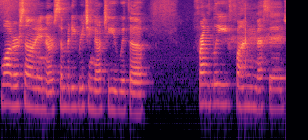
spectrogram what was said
Water sign or somebody reaching out to you with a friendly, fun message.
